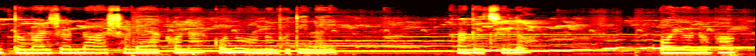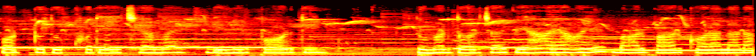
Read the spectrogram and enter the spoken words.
তোমার জন্য আসলে এখন আর কোনো অনুভূতি নাই। আগে ছিল। ওই অনুভব বড্ড দুঃখ দিয়েছে আমায় দিনের পর দিন। তোমার দরজায় বেহায়া হয়ে বারবার করা নাড়া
